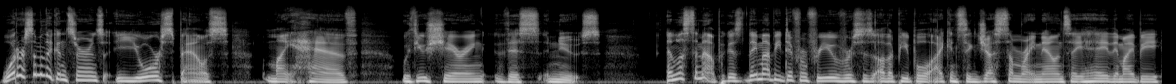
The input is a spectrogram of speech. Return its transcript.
What are some of the concerns your spouse might have with you sharing this news? And list them out because they might be different for you versus other people. I can suggest some right now and say, hey, they might be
